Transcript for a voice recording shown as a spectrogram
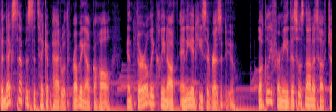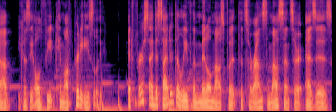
The next step is to take a pad with rubbing alcohol and thoroughly clean off any adhesive residue. Luckily for me, this was not a tough job because the old feet came off pretty easily. At first, I decided to leave the middle mouse foot that surrounds the mouse sensor as is,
